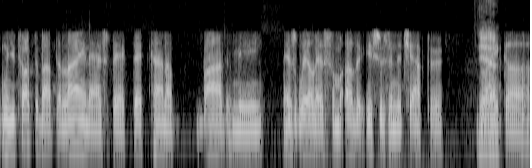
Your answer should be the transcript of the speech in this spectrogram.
when you talked about the lion aspect, that kind of bothered me, as well as some other issues in the chapter, Yeah. like uh,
